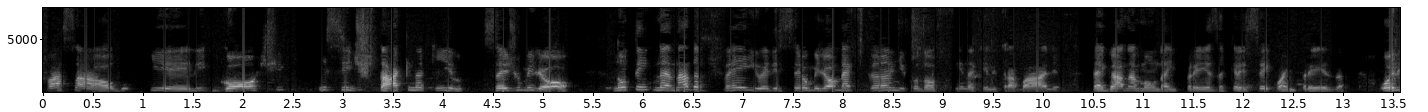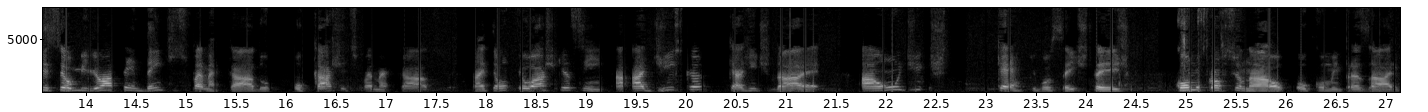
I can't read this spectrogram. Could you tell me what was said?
faça algo que ele goste e se destaque naquilo, seja o melhor. Não, tem, não é nada feio ele ser o melhor mecânico da oficina que ele trabalha, pegar na mão da empresa, crescer com a empresa, ou ele ser o melhor atendente de supermercado, ou caixa de supermercado. Tá? Então, eu acho que assim, a, a dica que a gente dá é aonde quer que você esteja, como profissional ou como empresário,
